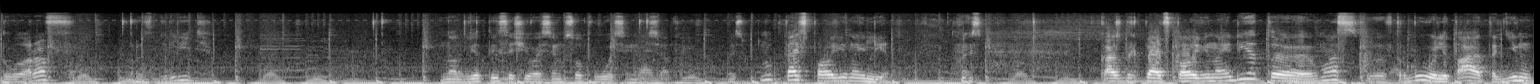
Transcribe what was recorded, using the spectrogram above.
долларов разделить на 2880 то есть ну пять с половиной лет. Каждых пять с половиной лет э, у нас в трубу вылетает один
